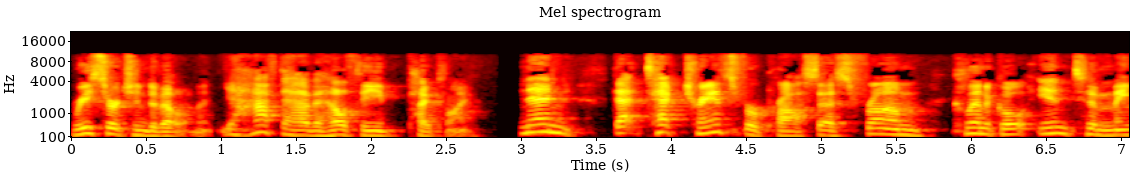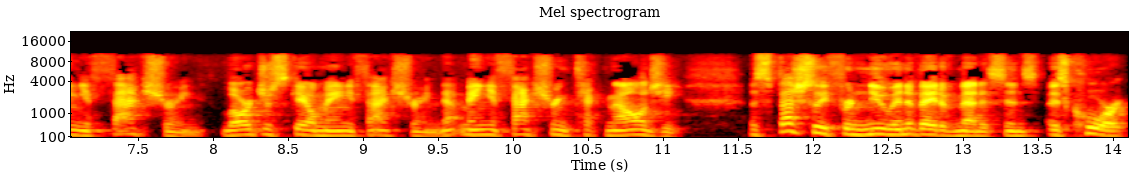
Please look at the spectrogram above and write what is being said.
research and development. You have to have a healthy pipeline. Then that tech transfer process from clinical into manufacturing, larger scale manufacturing, that manufacturing technology especially for new innovative medicines, is core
